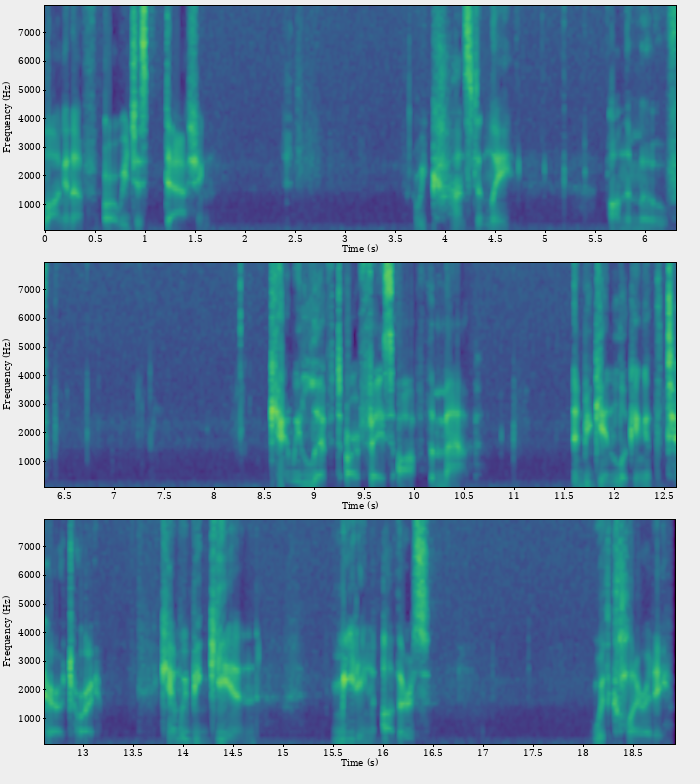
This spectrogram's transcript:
long enough, or are we just dashing? Are we constantly on the move? Can we lift our face off the map? And begin looking at the territory? Can we begin meeting others with clarity?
